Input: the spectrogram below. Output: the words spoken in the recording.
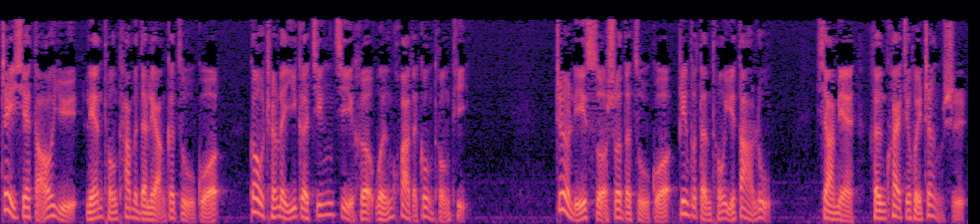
这些岛屿连同他们的两个祖国，构成了一个经济和文化的共同体。这里所说的祖国，并不等同于大陆。下面很快就会证实，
